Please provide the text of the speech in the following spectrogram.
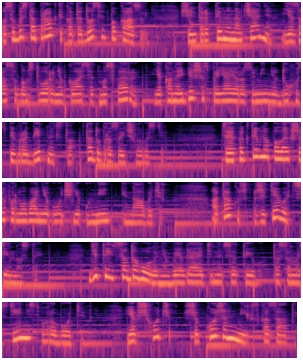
Особиста практика та досвід показують, що інтерактивне навчання є засобом створення в класі атмосфери, яка найбільше сприяє розумінню духу співробітництва та доброзичливості. Це ефективно полегшує формування учнів умінь і навичок, а також життєвих цінностей. Діти із задоволенням виявляють ініціативу та самостійність у роботі. Я ж хочу, щоб кожен міг сказати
